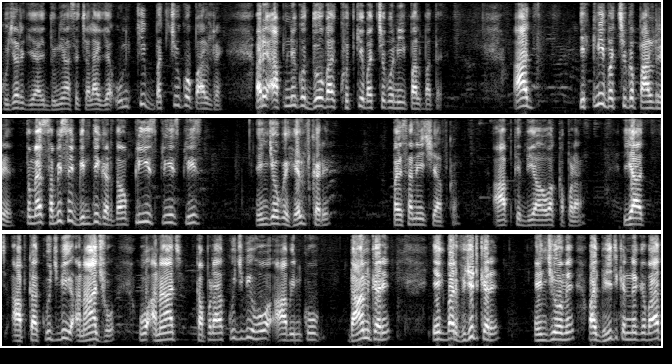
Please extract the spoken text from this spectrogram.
गुजर गया है दुनिया से चला गया उनकी बच्चों को पाल रहे अरे अपने को दो बार खुद के बच्चों को नहीं पाल पाते। आज इतनी बच्चों को पाल रहे हैं तो मैं सभी से विनती करता हूँ प्लीज़ प्लीज़ प्लीज़ एनजीओ को हेल्प करें। पैसा नहीं चाहिए आपका। आपके दिया हुआ कपड़ा या आपका कुछ भी अनाज हो, वो अनाज, कपड़ा, कुछ भी हो, आप इनको दान करें। एक बार विज़िट करें एनजीओ में और विज़िट करने के बाद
